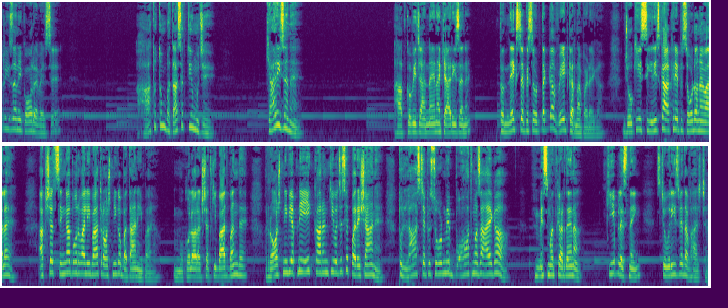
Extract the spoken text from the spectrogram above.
रीजन एक और है वैसे। हाँ तो तुम बता सकती हो मुझे। क्या रीजन है? आपको भी जानना है ना क्या रीजन है? तो नेक्स्ट एपिसोड तक का वेट करना पड़ेगा, जो कि इस सीरीज़ का आखिरी एपिसोड होने वाला है। अक्षत सिंगापुर वाली बात रोशनी को बता नहीं पाया। मुकुल और अक्षत की बात बंद है। रोशनी भी अपने एक कारण की वजह से परेशान है। तो लास्ट एपिसोड में बहुत मज़ा आएगा। मिस मत कर देना। Keep listening stories with Abhash Jha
